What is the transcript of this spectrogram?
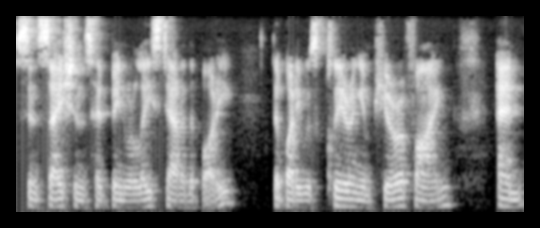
sensations had been released out of the body. The body was clearing and purifying. And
